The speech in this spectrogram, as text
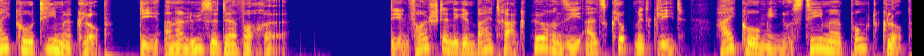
Heiko Thieme Club, die Analyse der Woche. Den vollständigen Beitrag hören Sie als Clubmitglied heiko-thieme.club.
